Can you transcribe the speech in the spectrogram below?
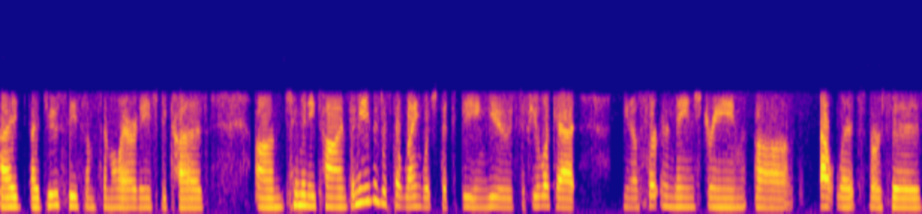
I I do see some similarities because um, too many times. I mean, even just the language that's being used. If you look at, you know, certain mainstream uh, outlets versus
